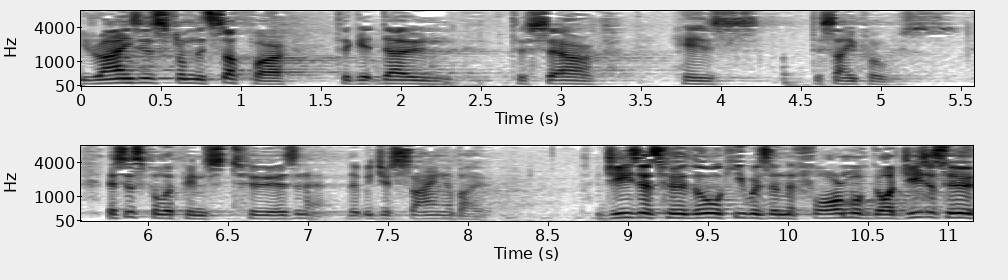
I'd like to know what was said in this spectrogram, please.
he rises from the supper to get down to serve his disciples. This is Philippians 2, isn't it? That we just sang about. Jesus who though he was in the form of God, Jesus who,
